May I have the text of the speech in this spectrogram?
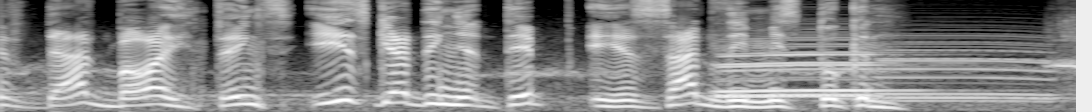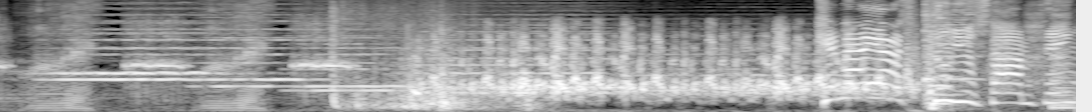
If that boy thinks he's getting a dip, he is sadly mistaken. Something?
